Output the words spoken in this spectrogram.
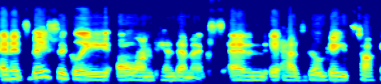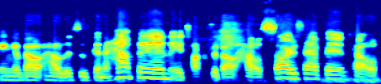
and it's basically all on pandemics. And it has Bill Gates talking about how this is going to happen. It talks about how SARS happened, how,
